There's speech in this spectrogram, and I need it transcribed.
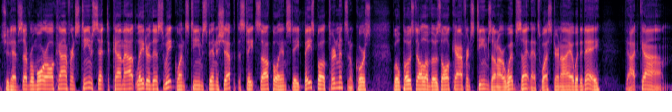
Should have several more all conference teams set to come out later this week once teams finish up at the state softball and state baseball tournaments. And of course, we'll post all of those all conference teams on our website. That's westerniowatoday.com.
